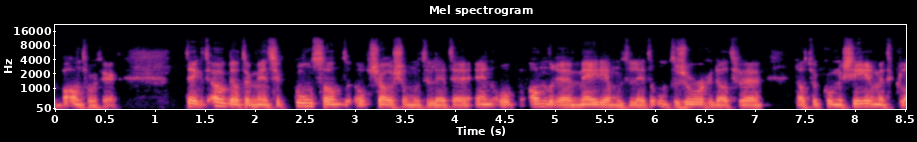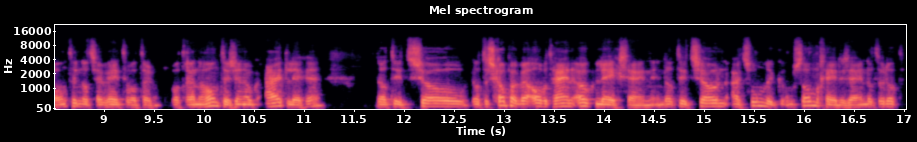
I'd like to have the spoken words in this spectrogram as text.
beantwoord werd. Dat betekent ook dat er mensen constant op social moeten letten en op andere media moeten letten om te zorgen dat we, dat we communiceren met de klanten en dat zij weten wat er, wat er aan de hand is en ook uitleggen dat, dit zo, dat de schappen bij Albert Heijn ook leeg zijn. En dat dit zo'n uitzonderlijke omstandigheden zijn dat we dat,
